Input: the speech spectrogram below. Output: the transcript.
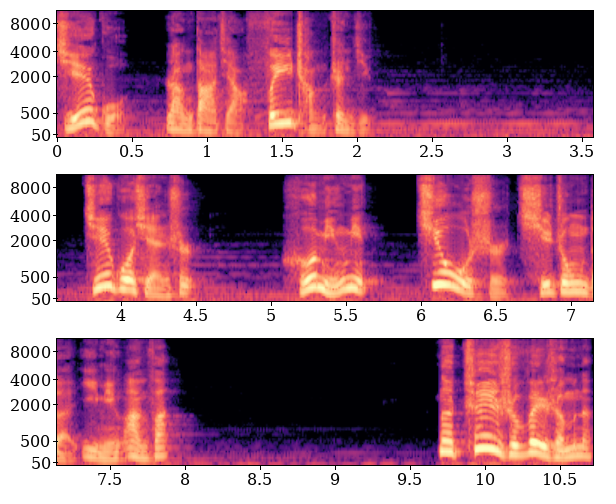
结果让大家非常震惊。结果显示，何明明就是其中的一名案犯。那这是为什么呢？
